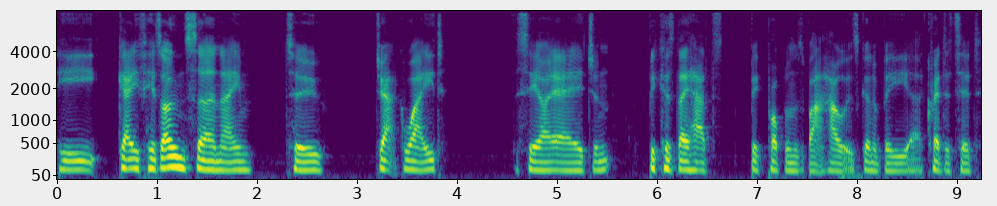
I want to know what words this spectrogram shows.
He gave his own surname to Jack Wade, the CIA agent, because they had big problems about how it was going to be uh, credited.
